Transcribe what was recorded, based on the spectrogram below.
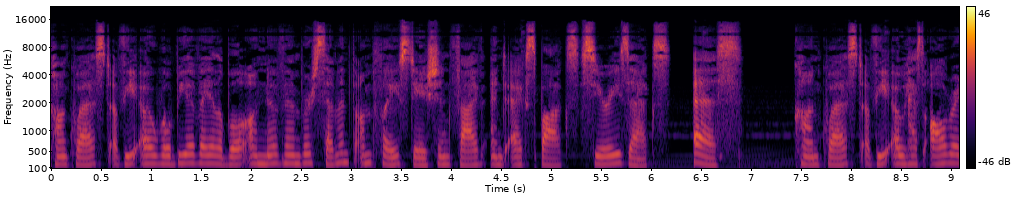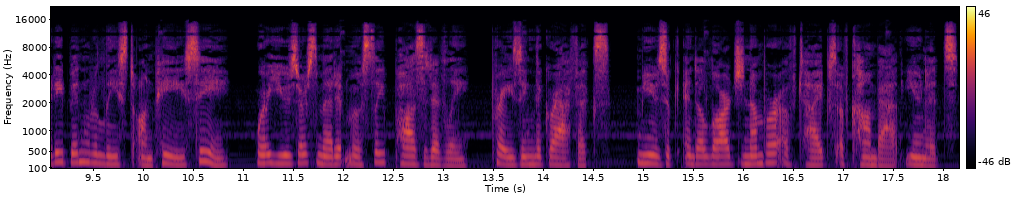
Conquest of EO will be available on November 7th on PlayStation 5 and Xbox Series X, S. Conquest of EO has already been released on PC, where users met it mostly positively, praising the graphics, music, and a large number of types of combat units.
